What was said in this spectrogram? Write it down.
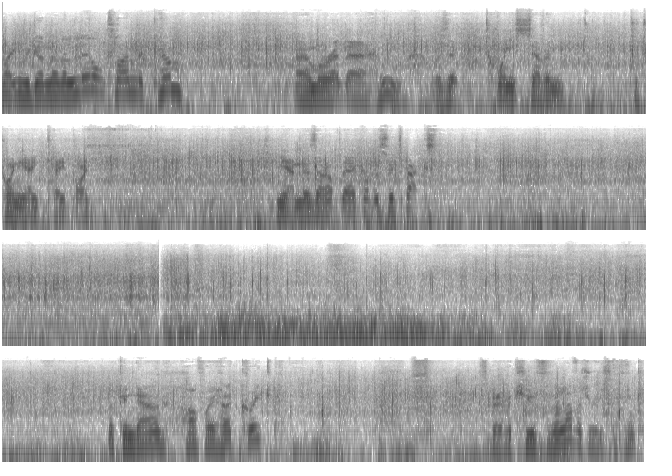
Like we got another little climb to come. And we're at the ooh, was it? 27 to 28k point. Meanders are up there a couple of switchbacks. Looking down halfway Hurt Creek. It's a bit of a queue for the lavatories I think.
